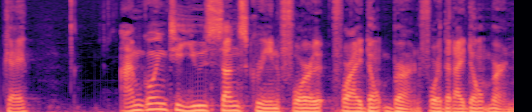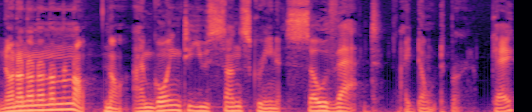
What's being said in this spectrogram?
¿ok? I'm going to use sunscreen for, for I don't burn, for that I don't burn. No, no, no, no, no, no. No, I'm going to use sunscreen so that I don't burn. ¿Okay?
